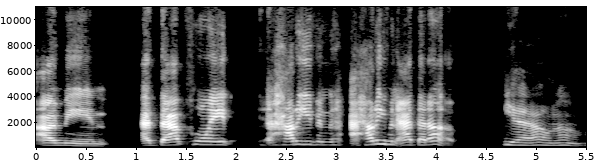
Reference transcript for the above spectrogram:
I mean, at that point, how do you even how do you even add that up? Yeah, I don't know.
